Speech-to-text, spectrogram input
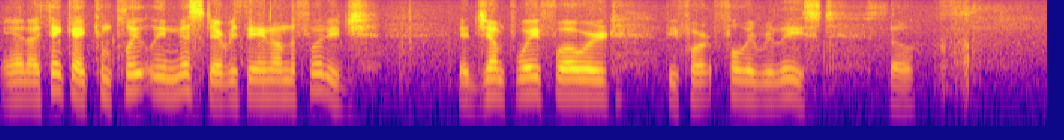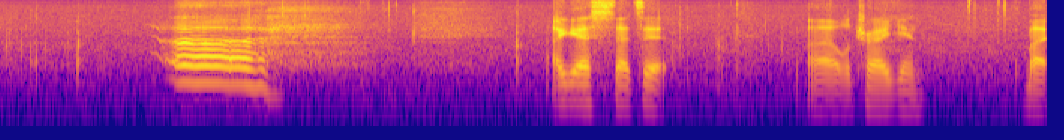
And I think I completely missed everything on the footage. It jumped way forward before it fully released. So, uh, I guess that's it. Uh, we'll try again. Bye.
